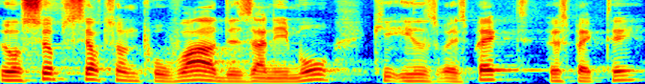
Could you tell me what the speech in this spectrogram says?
usurpent certains pouvoirs des animaux qu'ils respectaient,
